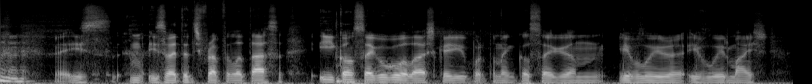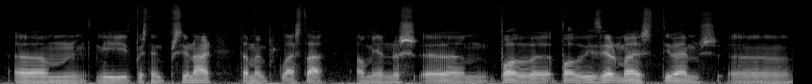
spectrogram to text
isso, isso vai ter de esperar pela taça. E consegue o golo, acho que aí o Porto também consegue um, evoluir, evoluir mais um, e depois tem de pressionar, também porque lá está, ao menos um, pode, pode dizer, mas tivemos, uh,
